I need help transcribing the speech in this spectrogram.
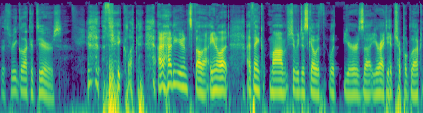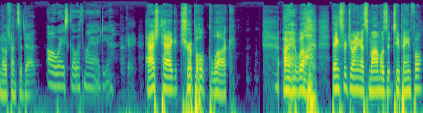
The three Glucketeers. three cluck. How do you even spell that? You know what? I think, Mom, should we just go with with yours? Uh, your idea, triple gluck. No offense to Dad. Always go with my idea. Okay. Hashtag triple gluck. All right. Well, thanks for joining us, Mom. Was it too painful?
